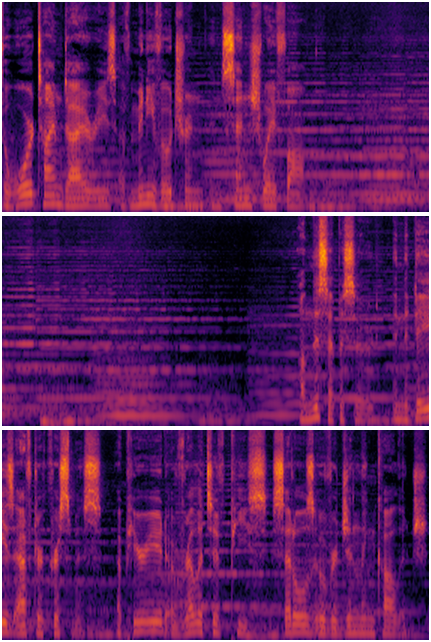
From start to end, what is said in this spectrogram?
the wartime diaries of Minnie Vautrin and Sen Shui Fong. On this episode, in the days after Christmas, a period of relative peace settles over Jinling College.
